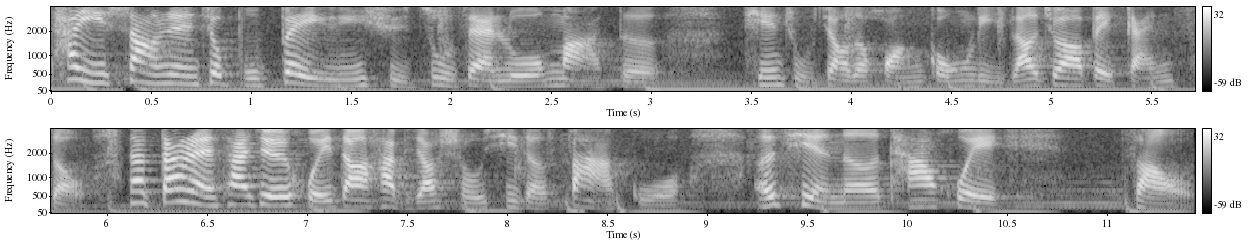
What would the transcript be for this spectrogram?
他一上任就不被允许住在罗马的天主教的皇宫里，然后就要被赶走。那当然，他就会回到他比较熟悉的法国，而且呢，他会找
